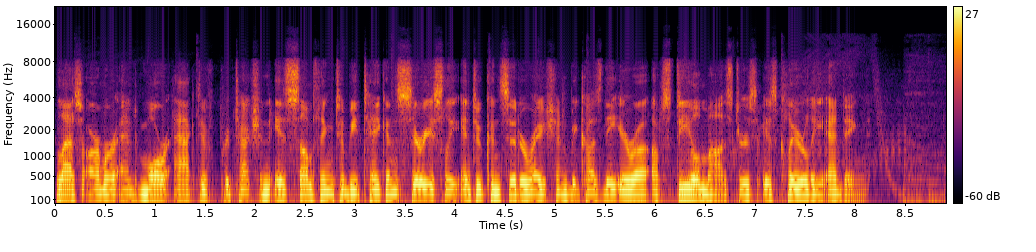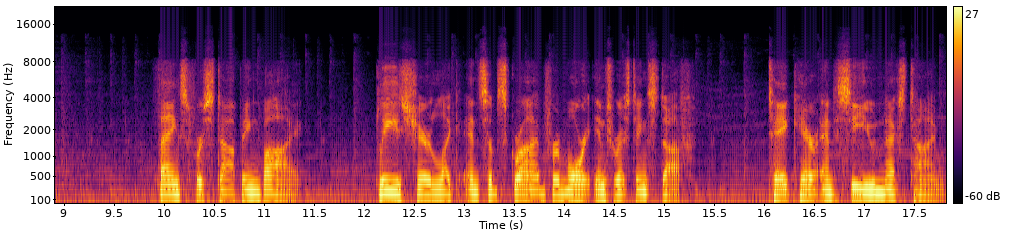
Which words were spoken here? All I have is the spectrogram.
Less armor and more active protection is something to be taken seriously into consideration because the era of steel monsters is clearly ending. Thanks for stopping by. Please share like and subscribe for more interesting stuff. Take care and see you next time.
